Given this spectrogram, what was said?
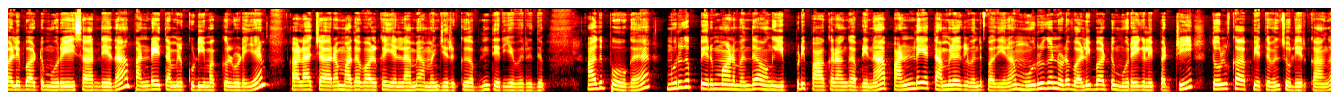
வழிபாட்டு முறையை சார்ந்தே தான் பண்டைய தமிழ் குடி மக்களுடைய கலாச்சாரம் மத வாழ்க்கை எல்லாமே அமைஞ்சிருக்கு அப்படின்னு தெரிய வருது. அது போக முருகப்பெருமானை வந்து அவங்க எப்படி பார்க்குறாங்க அப்படின்னா பண்டைய தமிழர்கள் வந்து பார்த்திங்கன்னா முருகனோட வழிபாட்டு முறைகளை பற்றி தொல்காப்பியத்தை வந்து சொல்லியிருக்காங்க.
